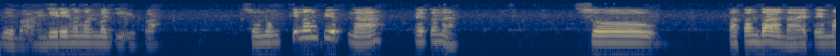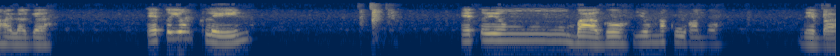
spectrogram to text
Diba? Hindi rin naman mag-iiba. So, nung kinompute na, eto na. So, tatandaan na, ito yung mahalaga. Ito yung claim, ito yung bago, yung nakuha mo. ba? Diba?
